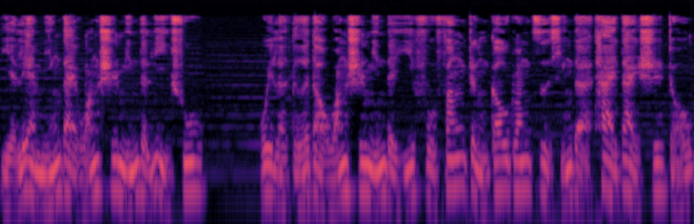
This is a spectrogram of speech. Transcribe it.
也练明代王师民的隶书，为了得到王师民的一副方正高庄字形的太代诗轴，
